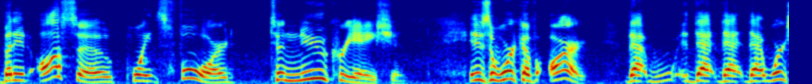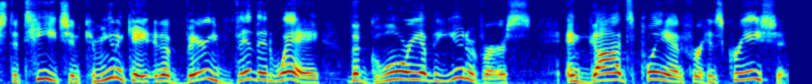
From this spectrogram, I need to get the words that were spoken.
but it also points forward to new creation. It is a work of art that, that, that, that works to teach and communicate in a very vivid way the glory of the universe and God's plan for his creation.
